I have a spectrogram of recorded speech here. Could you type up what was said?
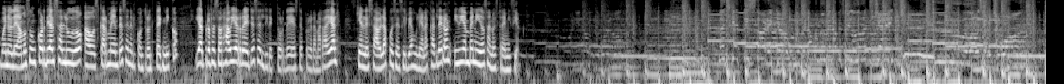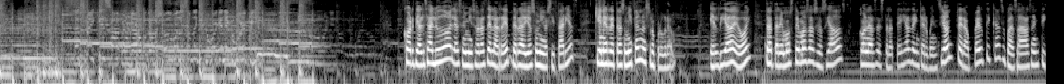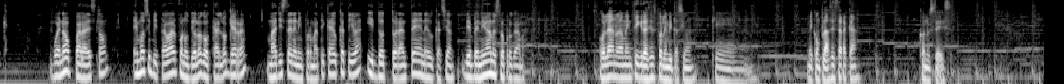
Bueno, le damos un cordial saludo a Oscar Méndez en el control técnico y al profesor Javier Reyes, el director de este programa radial. Quien les habla pues es Silvia Juliana Calderón y bienvenidos a nuestra emisión. Cordial saludo a las emisoras de la red de radios universitarias, quienes retransmiten nuestro programa. El día de hoy trataremos temas asociados con las estrategias de intervención terapéuticas basadas en TIC. Bueno, para esto hemos invitado al fonoaudiólogo Carlos Guerra, magíster en informática educativa y doctorante en educación. Bienvenido a nuestro programa. Hola nuevamente y gracias por la invitación que me complace estar acá con ustedes.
